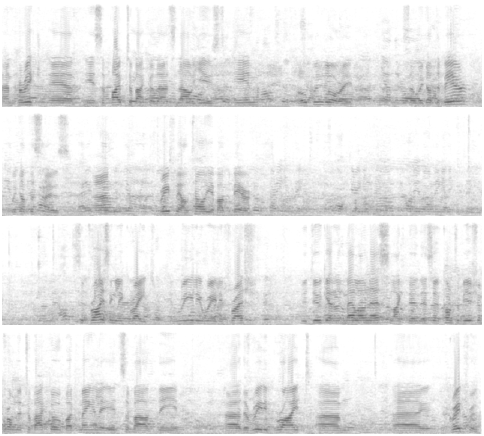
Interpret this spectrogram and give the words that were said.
And Perique uh, is a pipe tobacco that's now used in Hope and Glory. So we got the beer, we got the snus, and briefly I'll tell you about the beer. Surprisingly great, really, really fresh. You do get a mellowness, like the, there's a contribution from the tobacco, but mainly it's about the uh, the really bright um, uh, grapefruit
